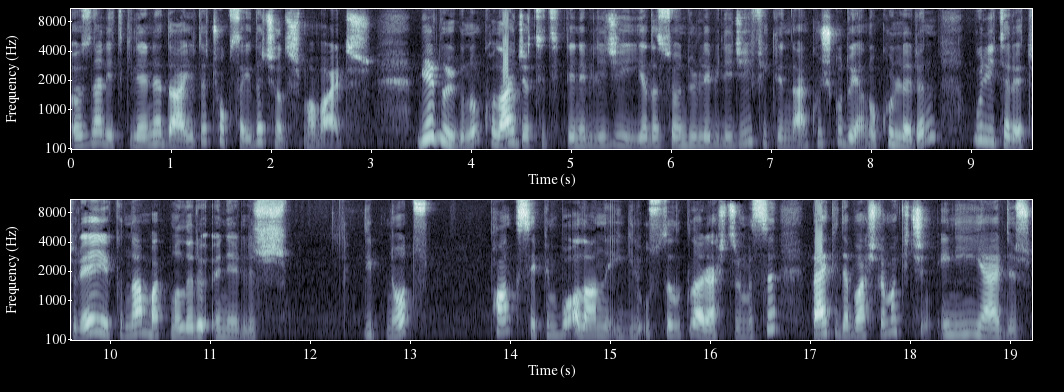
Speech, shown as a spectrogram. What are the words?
öznel etkilerine dair de çok sayıda çalışma vardır. Bir duygunun kolayca tetiklenebileceği ya da söndürülebileceği fikrinden kuşku duyan okurların bu literatüre yakından bakmaları önerilir. Dipnot, Panksepp'in bu alanla ilgili ustalıklı araştırması belki de başlamak için en iyi yerdir.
